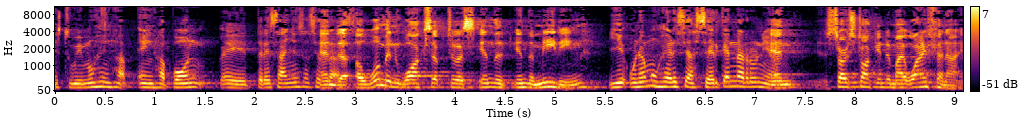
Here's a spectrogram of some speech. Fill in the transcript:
Estuvimos en, Jap- en Japón eh, tres años hacia and uh, atrás a woman walks up to us in the in the meeting y una mujer se acerca en la reunión and starts talking to my wife and I.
